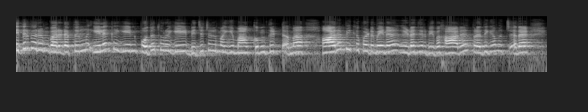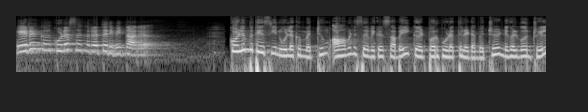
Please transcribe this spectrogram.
எதிர்வரும் வருடத்தில் இலங்கையின் பொதுத்துறையை டிஜிட்டல் மையமாக்கும் திட்டம் ஆரம்பிக்கப்படும் என இளைஞர் விவகார பிரதியமைச்சர் இரங்க குணசேகர தெரிவித்தார். கொழும்பு தேசிய நூலகம் மற்றும் ஆவண சேவைகள் சபை கேட்போர் கூடத்தில் இடம்பெற்ற நிகழ்வொன்றில்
